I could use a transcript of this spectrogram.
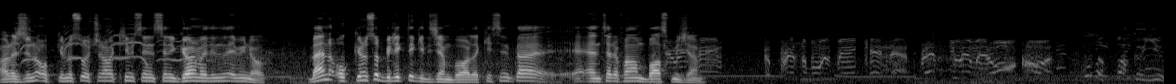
Aracını okyanusa uçur ama kimsenin seni görmediğinden emin ol. Ben okyanusa birlikte gideceğim bu arada. Kesinlikle entere falan basmayacağım. Who the fuck are you?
